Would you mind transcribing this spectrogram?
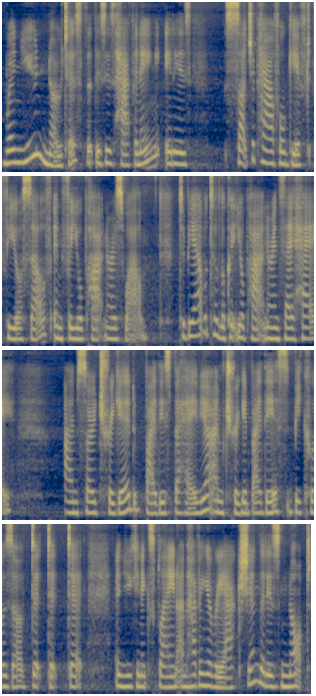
When you notice that this is happening, it is such a powerful gift for yourself and for your partner as well. To be able to look at your partner and say, hey, I'm so triggered by this behavior. I'm triggered by this because of dit, dit, dit. And you can explain, I'm having a reaction that is not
